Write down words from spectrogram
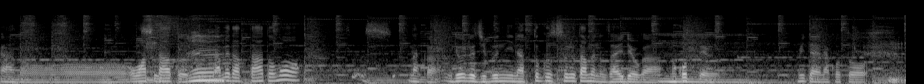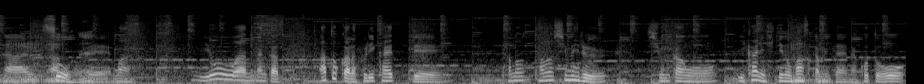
あの終わった後、ね。ダメだった後もすなんかいろいろ自分に納得するための材料が残ってるみたいなことがあるそうので、ね。まあ、要はなんか後から振り返って楽楽しめる瞬間をいかに引き伸ばすかみたいなことを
